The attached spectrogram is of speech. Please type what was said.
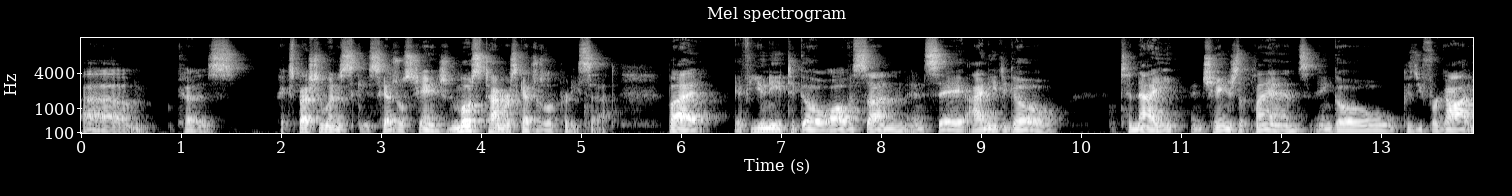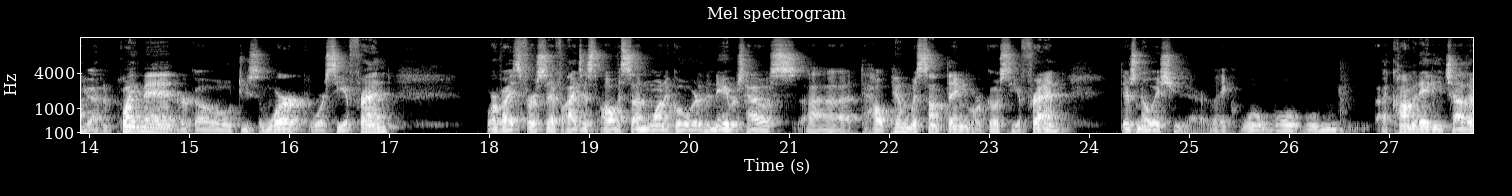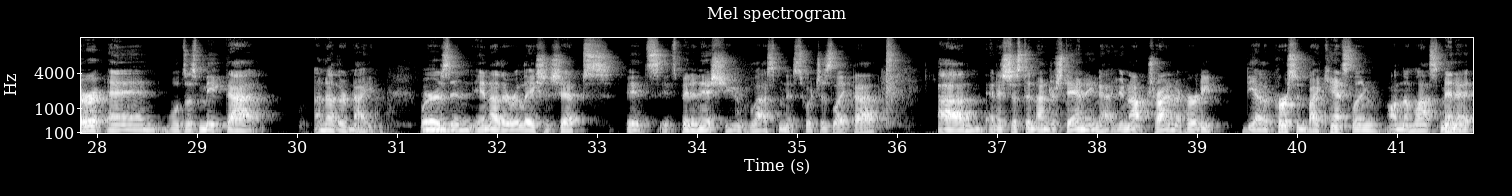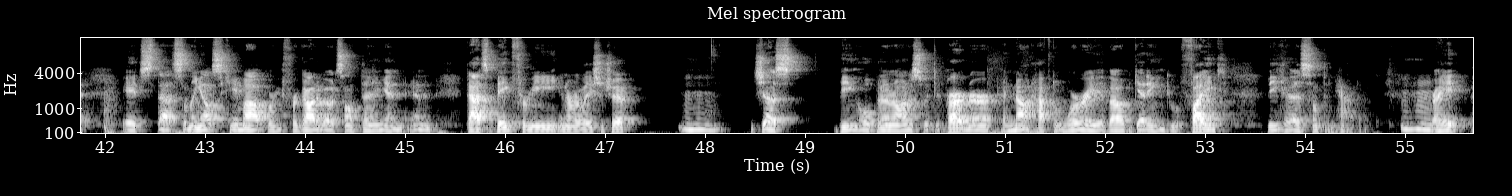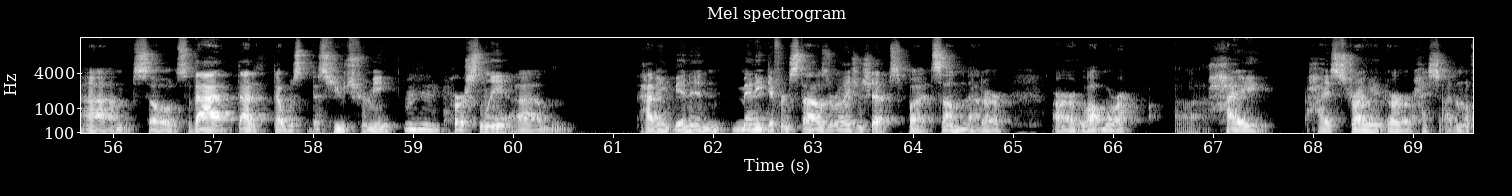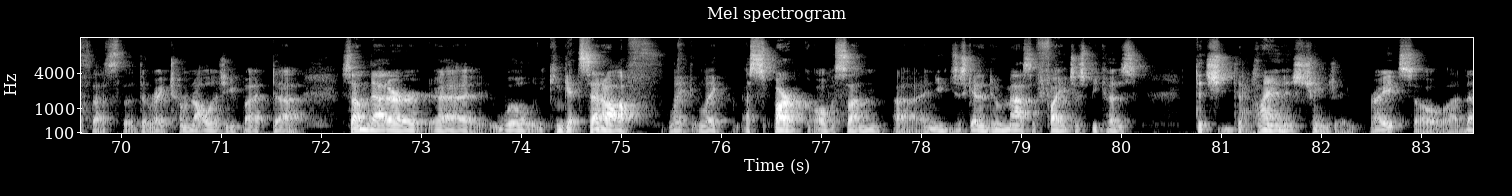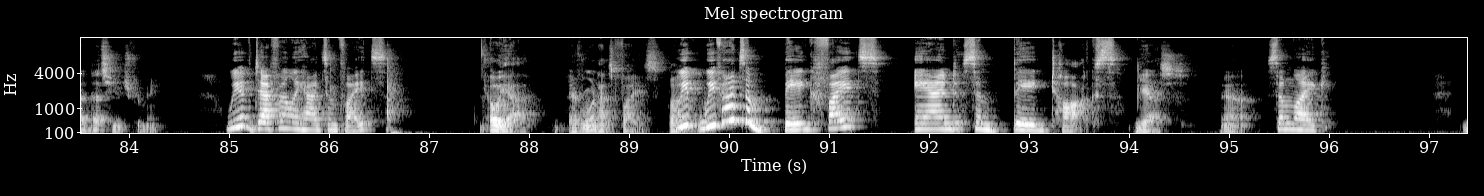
because especially when a sch- schedule's changed. Most of the time, our schedules are pretty set, but if you need to go all of a sudden and say, "I need to go tonight," and change the plans and go because you forgot you had an appointment, or go do some work, or see a friend. Or vice versa. If I just all of a sudden want to go over to the neighbor's house uh, to help him with something, or go see a friend, there's no issue there. Like we'll we'll, we'll accommodate each other and we'll just make that another night. Whereas in in other relationships it's it's been an issue last minute switches like that. Um, and it's just an understanding that you're not trying to hurt e- the other person by canceling on them last minute. It's that something else came up or you forgot about something and and that's big for me in a relationship. Mm-hmm. just being open and honest with your partner and not have to worry about getting into a fight because something happened Mm-hmm. right um so so that that that was that's huge for me Mm-hmm. personally um having been in many different styles of relationships but some that are are a lot more uh, high high strung or high, i don't know if that's the, the right terminology but uh some that are uh will can get set off like like a spark all of a sudden uh, and you just get into a massive fight just because the the plan is changing right so uh, that that's huge for me We have definitely had some fights. Oh yeah, everyone has fights, but We've we've had some big fights and some big talks. yes, yeah. Some like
